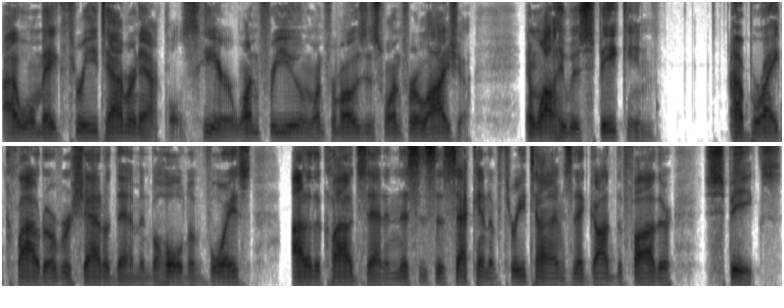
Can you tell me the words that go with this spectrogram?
I will make three tabernacles here one for you, and one for Moses, one for Elijah. And while he was speaking, a bright cloud overshadowed them, and behold, a voice out of the cloud said, and this is the second of three times that God the Father speaks.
